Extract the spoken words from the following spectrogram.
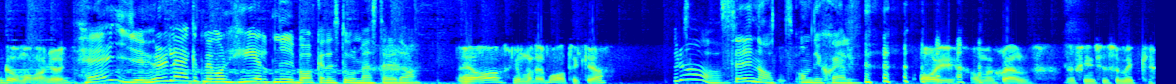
God morgon, Gry. Hej! Hur är läget med vår helt nybakade stormästare idag? Ja, jo, men det är bra tycker jag. Bra. Säg något om dig själv. Oj, om mig själv. Det finns ju så mycket.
